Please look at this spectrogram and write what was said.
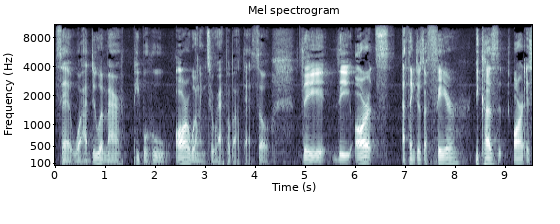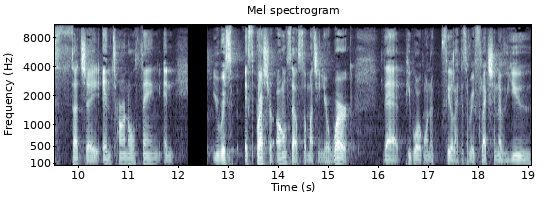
said, well, I do admire people who are willing to rap about that. So the the arts, I think there's a fear because art is such a internal thing and you res- express your own self so much in your work that people are going to feel like it's a reflection of you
